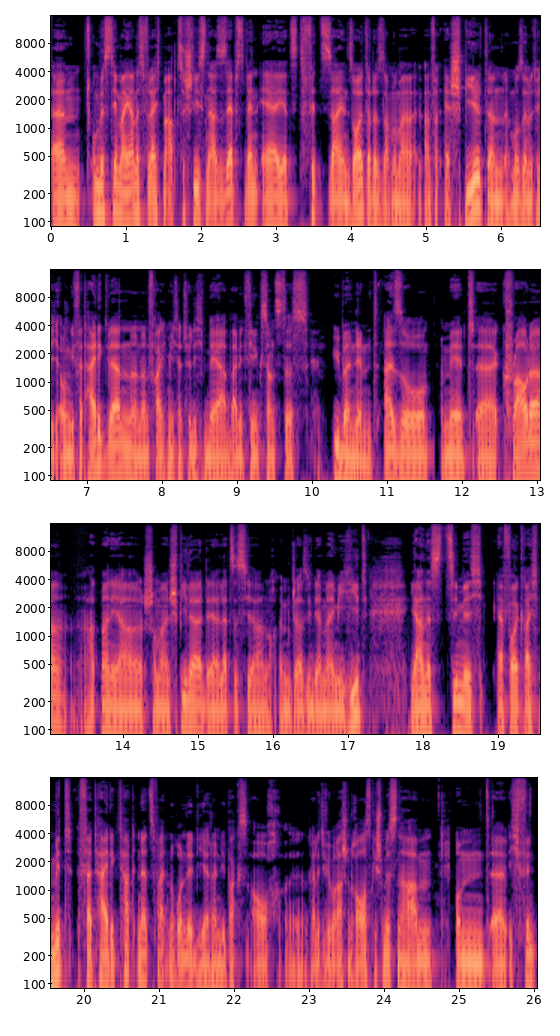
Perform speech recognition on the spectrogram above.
Ähm, um das Thema Janis vielleicht mal abzuschließen, also selbst wenn er jetzt fit sein sollte oder sagen wir mal einfach er spielt, dann muss er natürlich auch irgendwie verteidigt werden und dann frage ich mich natürlich, wer bei den Phoenix Suns das übernimmt. Also mit äh, Crowder hat man ja schon mal einen Spieler, der letztes Jahr noch im Jersey der Miami Heat Janis ziemlich erfolgreich mit verteidigt hat in der zweiten Runde, die ja dann die Bucks auch äh, relativ überraschend rausgeschmissen haben. Und äh, ich finde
